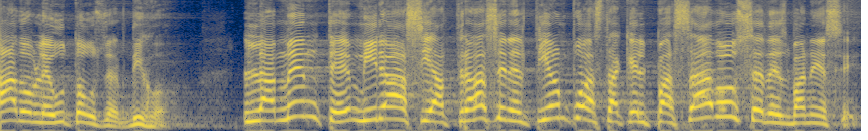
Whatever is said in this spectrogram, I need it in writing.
A.W. Tozer dijo, la mente mira hacia atrás en el tiempo hasta que el pasado se desvanece.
